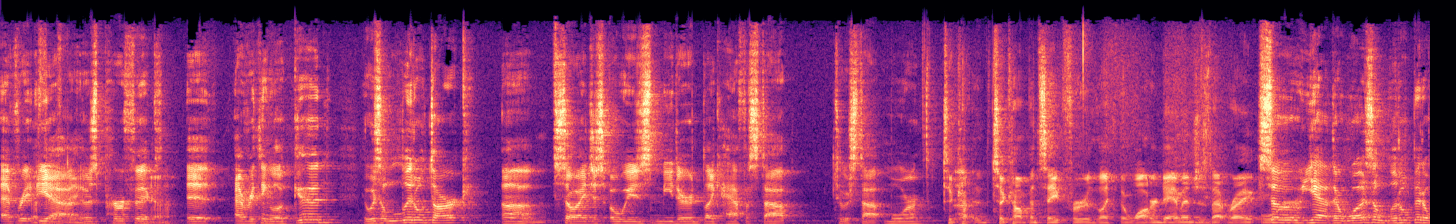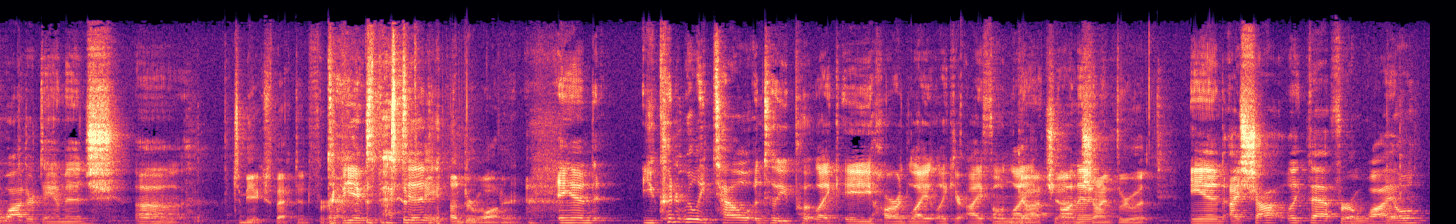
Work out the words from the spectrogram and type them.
Every yeah, it was perfect. Yeah. It everything looked good. It was a little dark, um, so I just always metered like half a stop to a stop more. to co- to compensate for like the water damage is that right So Or yeah, there was a little bit of water damage uh, to be expected for to be expected. to be underwater And you couldn't really tell until you put like a hard light, like your iPhone light, gotcha on and it. shine through it And I shot like that for a while,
